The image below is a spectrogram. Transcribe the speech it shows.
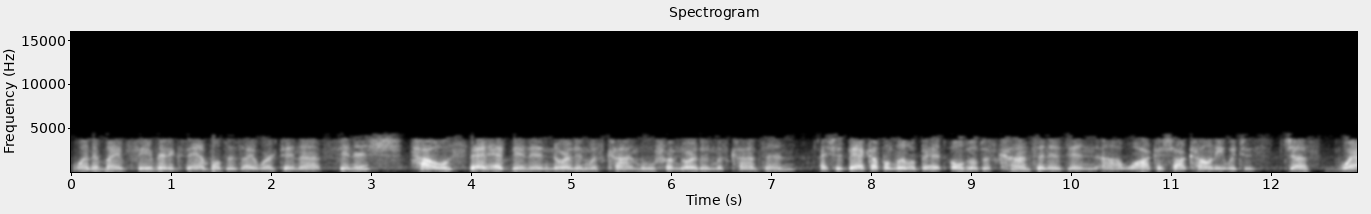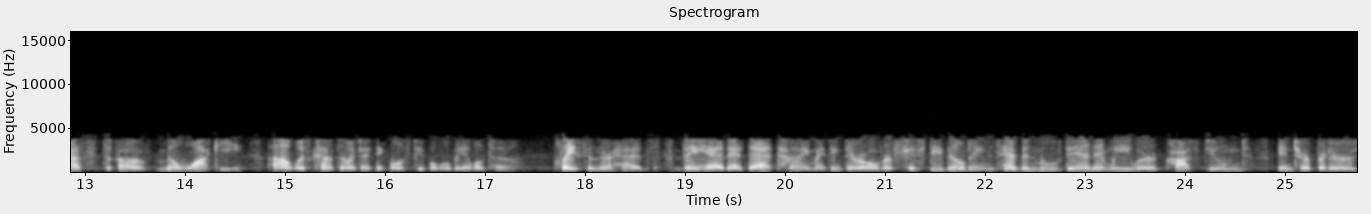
One of my favorite examples is I worked in a Finnish house that had been in northern Wisconsin, moved from northern Wisconsin. I should back up a little bit. Old World, Wisconsin is in uh, Waukesha County, which is just west of Milwaukee, uh, Wisconsin, which I think most people will be able to place in their heads. They had at that time, I think there were over 50 buildings had been moved in, and we were costumed interpreters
